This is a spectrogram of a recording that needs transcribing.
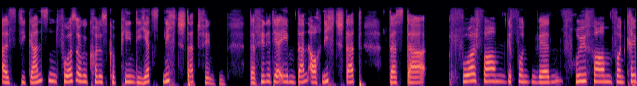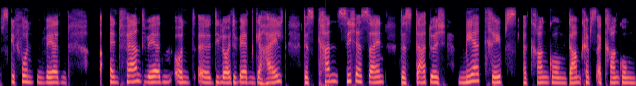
als die ganzen Vorsorgekoloskopien, die jetzt nicht stattfinden. Da findet ja eben dann auch nicht statt, dass da Vorformen gefunden werden, Frühformen von Krebs gefunden werden, entfernt werden und äh, die Leute werden geheilt. Das kann sicher sein, dass dadurch mehr Krebserkrankungen, Darmkrebserkrankungen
